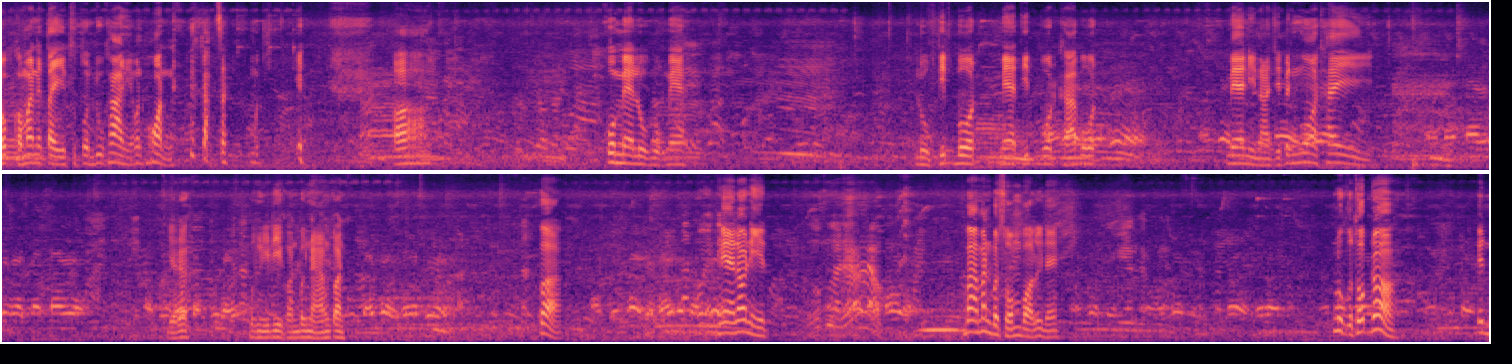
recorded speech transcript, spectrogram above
ลบเข้ามาในไตต้นยูคาเนี่ยมันห่อนกัดใส่เมื่อกี้อ่าโคมแม่ลูกลูกแม่ ลูกติดโบสถ์แม่ติดโบสถ์ขาโบสถ์แม่นี่น่าจะเป็นง้อไทยเดี๋ยวเด้อเบิ่งดีๆก่อนเบิ่งหน้ำก่อน ก็แม่เล่านี่บ้ามันผสมบ่หรือไงลูกกระทบเนาะเป็น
